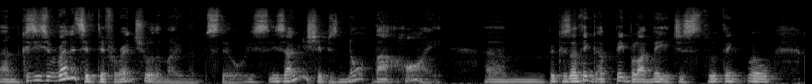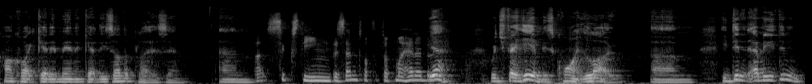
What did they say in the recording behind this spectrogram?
um, because he's a relative differential at the moment. Still, his his ownership is not that high. Um, because I think uh, people like me just think, well, can't quite get him in and get these other players in. Um, sixteen percent off the top of my head, I believe. Yeah, which for him is quite low. Um, he didn't. I mean, he didn't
